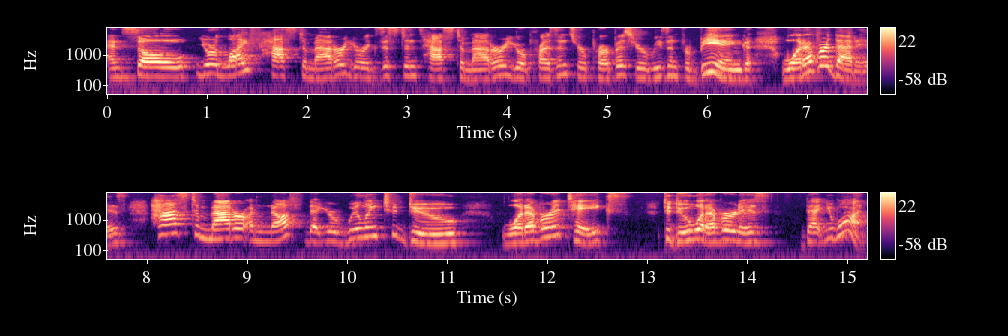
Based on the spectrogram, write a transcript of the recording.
And so your life has to matter, your existence has to matter, your presence, your purpose, your reason for being, whatever that is, has to matter enough that you're willing to do whatever it takes to do whatever it is that you want.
